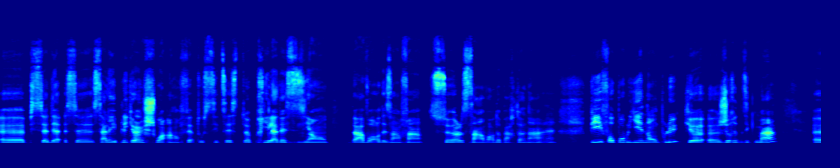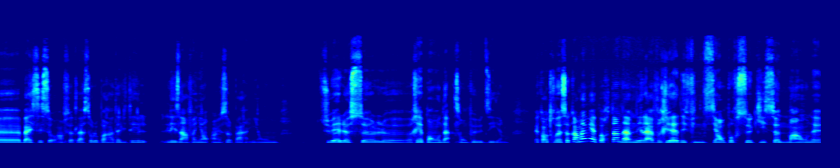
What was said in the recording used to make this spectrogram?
puis ça implique un choix, en fait, aussi. Si tu as pris la décision d'avoir des enfants seuls, sans avoir de partenaire. Puis il ne faut pas oublier non plus que juridiquement, euh, ben, c'est ça. En fait, la solo-parentalité, les enfants, ils ont un seul parent. Tu es le seul euh, répondant, si on peut dire. Fait qu'on trouvait ça quand même important d'amener la vraie définition pour ceux qui se demandent. Euh,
